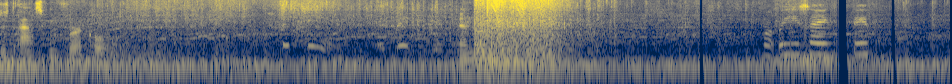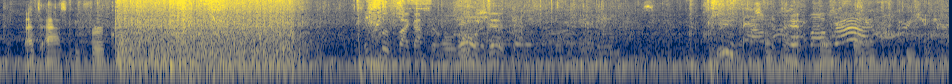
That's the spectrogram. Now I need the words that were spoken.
Just asking for a cold. And then What were you saying, babe? that's asking for a cold. This looks like I should hold on to this. So I'm like, well, thank you, appreciate it.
